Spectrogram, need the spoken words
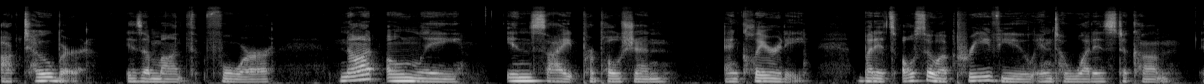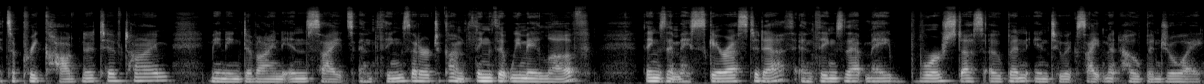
October is a month for not only insight, propulsion, and clarity, but it's also a preview into what is to come. It's a precognitive time, meaning divine insights and things that are to come, things that we may love, things that may scare us to death, and things that may burst us open into excitement, hope, and joy.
